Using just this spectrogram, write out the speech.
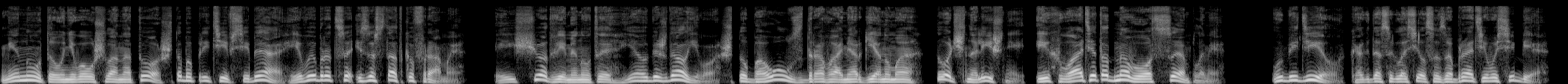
Минута у него ушла на то, чтобы прийти в себя и выбраться из остатков рамы. И еще две минуты я убеждал его, что баул с дровами Аргенума точно лишний, и хватит одного с сэмплами. Убедил, когда согласился забрать его себе,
